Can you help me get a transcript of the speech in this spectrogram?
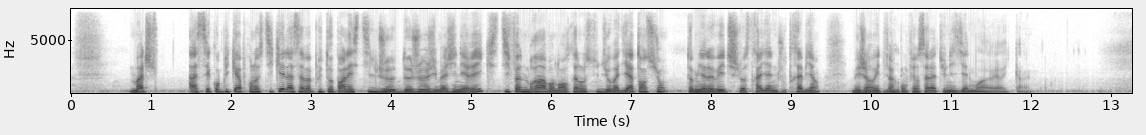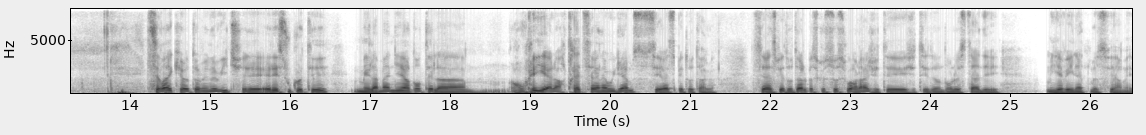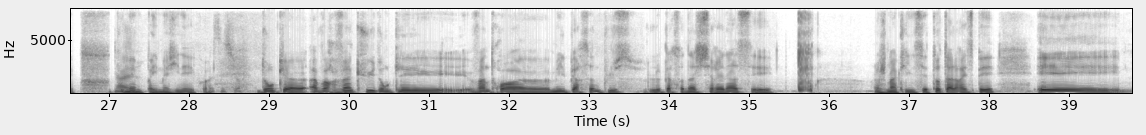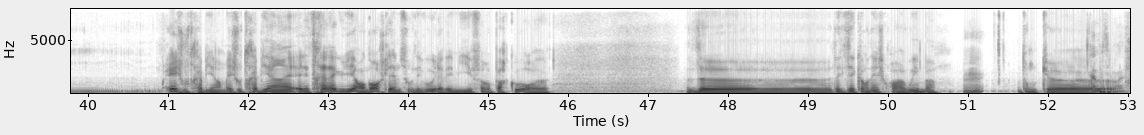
Match assez compliqué à pronostiquer, là ça va plutôt parler style jeu, de jeu, j'imagine Eric. Stephen Brun, avant de rentrer dans le studio, m'a dit attention, Tomjanovic, l'Australienne, joue très bien, mais j'ai envie de faire confiance à la Tunisienne, moi, Eric, quand même. C'est vrai que Tomjanovic, elle est, elle est sous-cotée, mais la manière dont elle a envoyé à la retraite Serena Williams, c'est respect total. C'est respect total parce que ce soir-là, j'étais j'étais dans, dans le stade et mais il y avait une atmosphère, mais pff, on peut Ouais. même pas imaginer. Quoi. Ouais, c'est sûr. Donc, euh, avoir vaincu donc, les 23 euh, 000 personnes plus le personnage Serena, c'est. Je m'incline, c'est total respect. Et. Elle joue très bien. Elle joue très bien. Elle est très régulière en Grand Chelem. Souvenez-vous, elle avait mis fin au parcours euh, de d'Alizé Cornet, je crois, à Wimb. Mhm. Donc. euh, Ah oui, c'est vrai.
